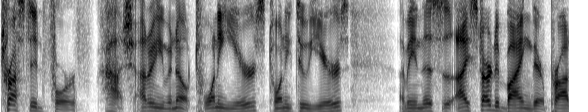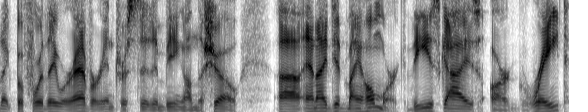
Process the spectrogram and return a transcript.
trusted for, gosh, I don't even know, 20 years, 22 years. I mean, this I started buying their product before they were ever interested in being on the show. Uh, and I did my homework. These guys are great.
